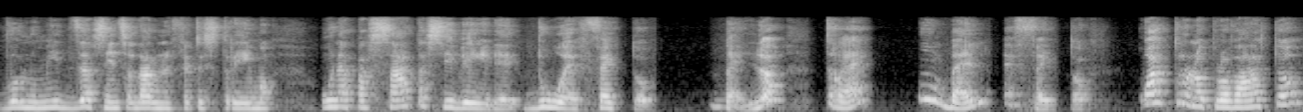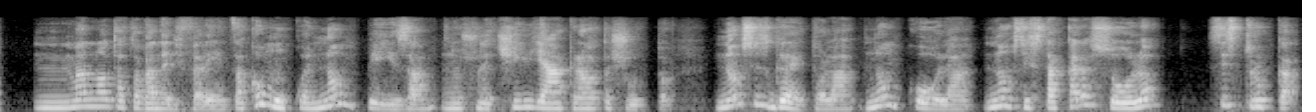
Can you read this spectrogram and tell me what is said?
volumizza senza dare un effetto estremo. Una passata si vede, due effetto bello, tre un bel effetto. Quattro l'ho provato, mm, ma non ho notato grande differenza. Comunque non pesa, non sulle ciglia anche una volta asciutto non si sgretola, non cola, non si stacca da solo, si strucca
